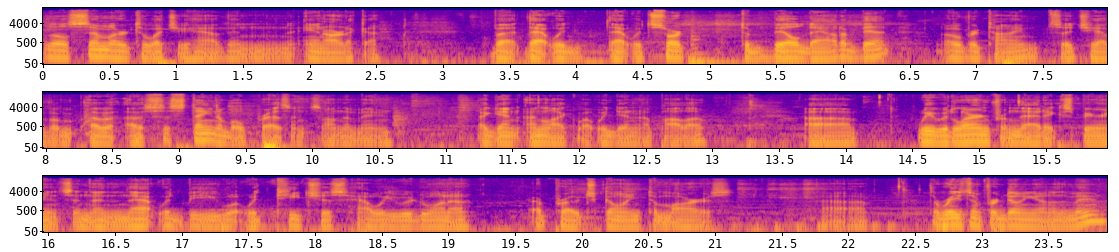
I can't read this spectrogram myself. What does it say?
a little similar to what you have in Antarctica. But that would that would sort to build out a bit over time, so that you have a, a, a sustainable presence on the moon. Again, unlike what we did in Apollo. Uh, we would learn from that experience, and then that would be what would teach us how we would want to approach going to Mars. Uh, the reason for doing it on the moon,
